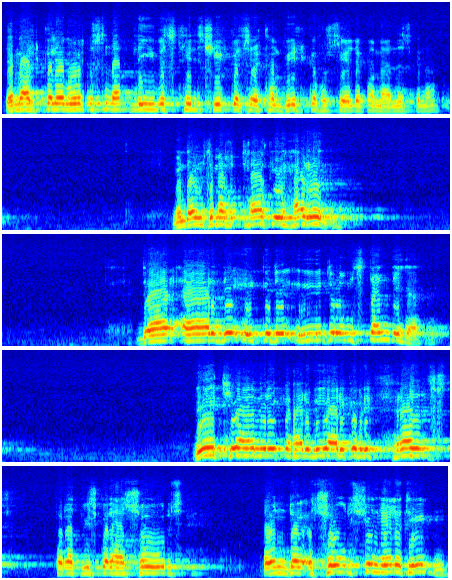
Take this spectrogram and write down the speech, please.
Det er merkelig hvordan at livets tilskikkelser kan virke forskjellig på menneskene. Men den som har fått tak i Herren, der er det ikke det ytre omstendigheter. Vi tjener ikke Herre, vi er ikke blitt frelst for at vi skulle ha sols, solskinn hele tiden.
